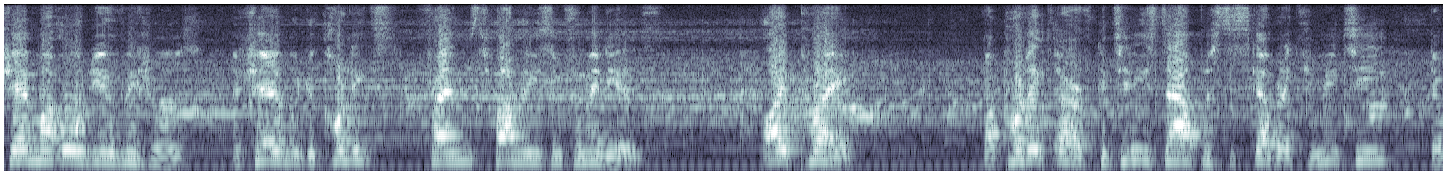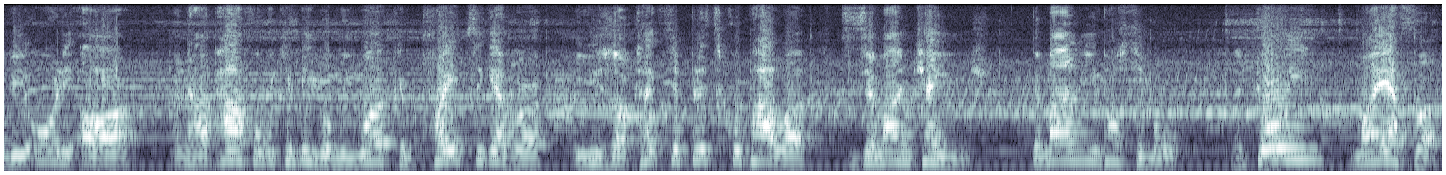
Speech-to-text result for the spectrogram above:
share my audio visuals, and share them with your colleagues, friends, families and familiars. I pray that Project Earth continues to help us discover a community that we already are and how powerful we can be when we work and pray together and use our collective political power to demand change, demand the impossible, and join my effort.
